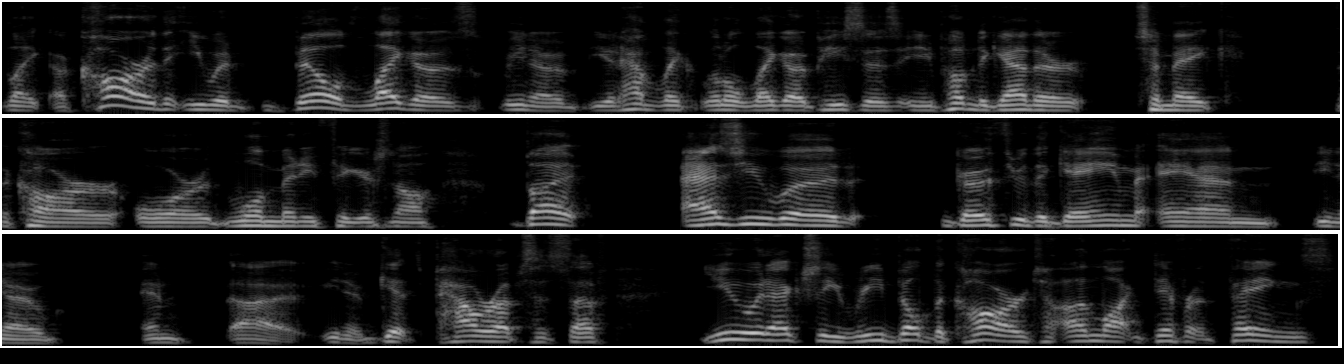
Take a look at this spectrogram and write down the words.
like a car that you would build legos you know you'd have like little lego pieces and you put them together to make the car or little minifigures and all but as you would go through the game and you know and uh you know get power ups and stuff you would actually rebuild the car to unlock different things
